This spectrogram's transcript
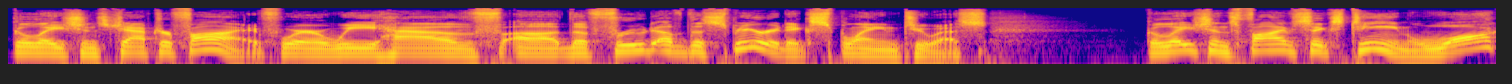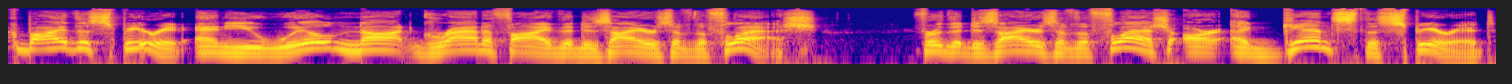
Galatians chapter 5, where we have uh, the fruit of the Spirit explained to us. Galatians 5:16 Walk by the Spirit and you will not gratify the desires of the flesh for the desires of the flesh are against the spirit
